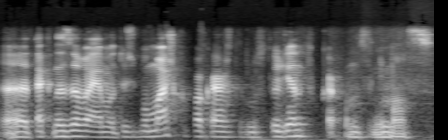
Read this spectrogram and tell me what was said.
так называемую, то есть бумажку по каждому студенту, как он занимался.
